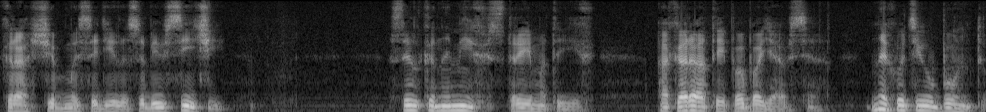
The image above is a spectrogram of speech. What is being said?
Краще б ми сиділи собі в січі. Силка не міг стримати їх, а карати побоявся, не хотів бунту.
